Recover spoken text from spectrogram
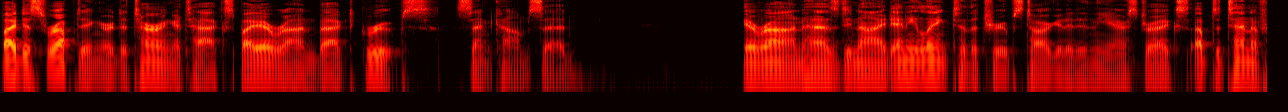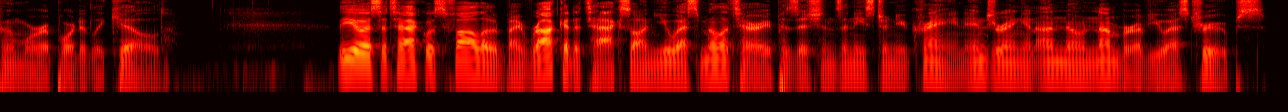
by disrupting or deterring attacks by Iran backed groups, CENTCOM said. Iran has denied any link to the troops targeted in the airstrikes, up to 10 of whom were reportedly killed. The U.S. attack was followed by rocket attacks on U.S. military positions in eastern Ukraine, injuring an unknown number of U.S. troops,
